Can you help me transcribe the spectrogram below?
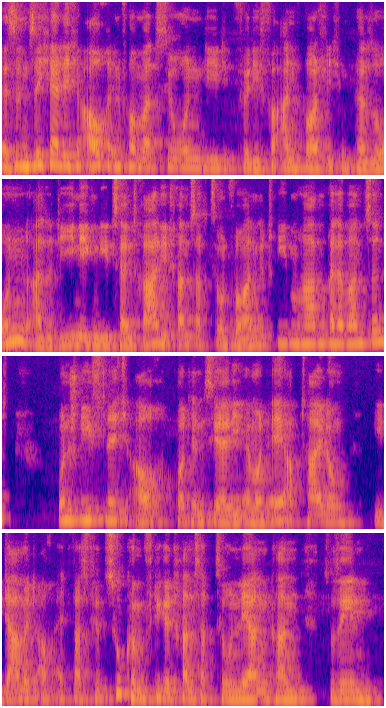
Es sind sicherlich auch Informationen, die für die verantwortlichen Personen, also diejenigen, die zentral die Transaktion vorangetrieben haben, relevant sind. Und schließlich auch potenziell die MA-Abteilung, die damit auch etwas für zukünftige Transaktionen lernen kann, zu sehen,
